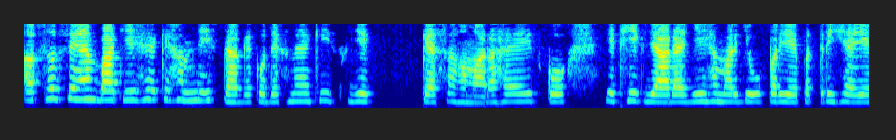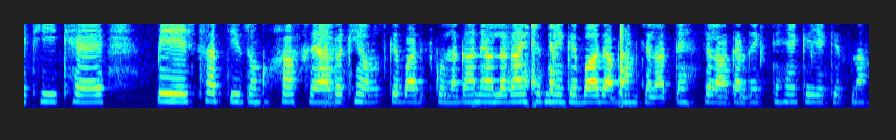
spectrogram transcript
अब सबसे अहम बात यह है कि हमने इस धागे को देखना है कि इस, ये कैसा हमारा है, इसको, ये ठीक जा रहा है, ये हमारी जो ऊपर ये पतरी है, ये ठीक है पेज सब चीज़ों को ख़ास ख्याल रखें और उसके बाद इसको लगाना है और लगाए, कितने के बाद अब हम चलाते हैं चला कर देखते हैं कि ये कितना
